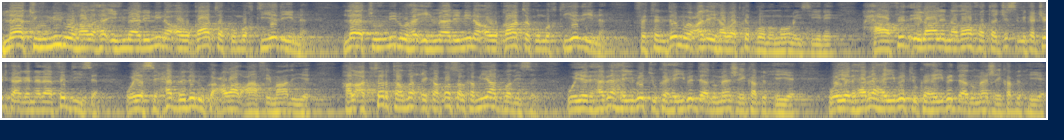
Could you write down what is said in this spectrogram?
laa tuhmiluu ha ihmaalinina awqaatakum wakhtiyadiinna. Laa tuhmiluu ha ihmaalinina awqaatakum wakhtiyadiinna. Fatandamuu calayha waad ka qoomamoonaysiine xaafid ilaali nadaafata jismika jidhkaaga nadaafadiisa. Wayasixa badanuka cawaad caafimaadiye hal agtarta daxika qosolka miyaad badisay? Wayadhaba haybatuka haybadaadu meeshay ka bixiye wayadhaba haybatuka haybadaadu meeshay ka bixiye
